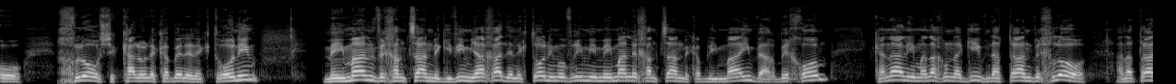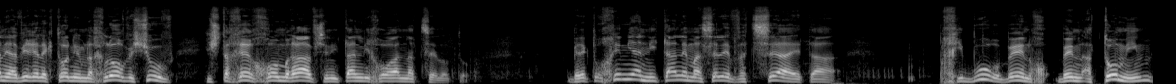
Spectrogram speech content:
או כלור שקל לו לקבל אלקטרונים. מימן וחמצן מגיבים יחד, אלקטרונים עוברים ממימן לחמצן, מקבלים מים והרבה חום. כנ"ל אם אנחנו נגיב נתרן וכלור, הנתרן יעביר אלקטרונים לכלור ושוב ישתחרר חום רב שניתן לכאורה לנצל אותו. באלקטרוכימיה ניתן למעשה לבצע את החיבור בין, בין אטומים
